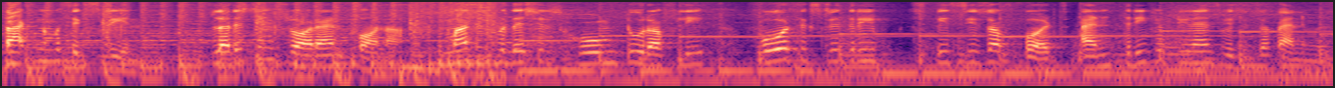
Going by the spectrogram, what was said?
Fact number 16. Flourishing flora and fauna. Himachal Pradesh is home to roughly 463 species of birds and 359 species of animals.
